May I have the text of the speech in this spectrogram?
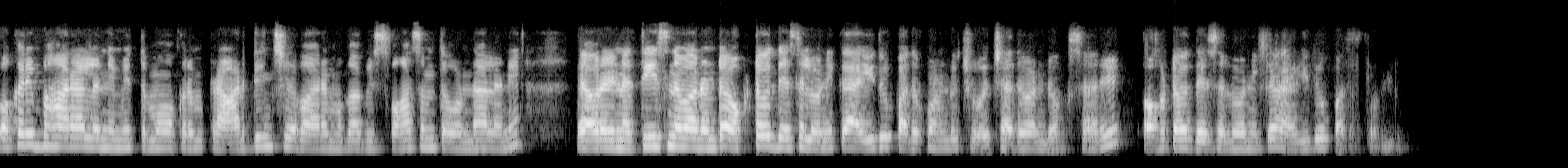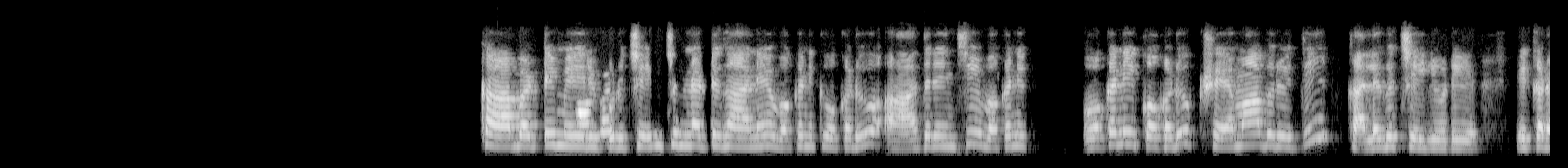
ఒకరి భారాల నిమిత్తము ఒకరిని ప్రార్థించే వారముగా విశ్వాసంతో ఉండాలని ఎవరైనా తీసిన వారు ఉంటే ఒకటో దశలోనికి ఐదు పదకొండు చదవండి ఒకసారి. ఒకటో దశలోనికి ఐదు పదకొండు. కాబట్టి మీరు ఇప్పుడు చేయించున్నట్టుగానే ఒకనికి ఒకడు ఆదరించి ఒకని ఒకనికొకడు క్షేమాభివృద్ధి కలుగు చెయ్యుడి ఇక్కడ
